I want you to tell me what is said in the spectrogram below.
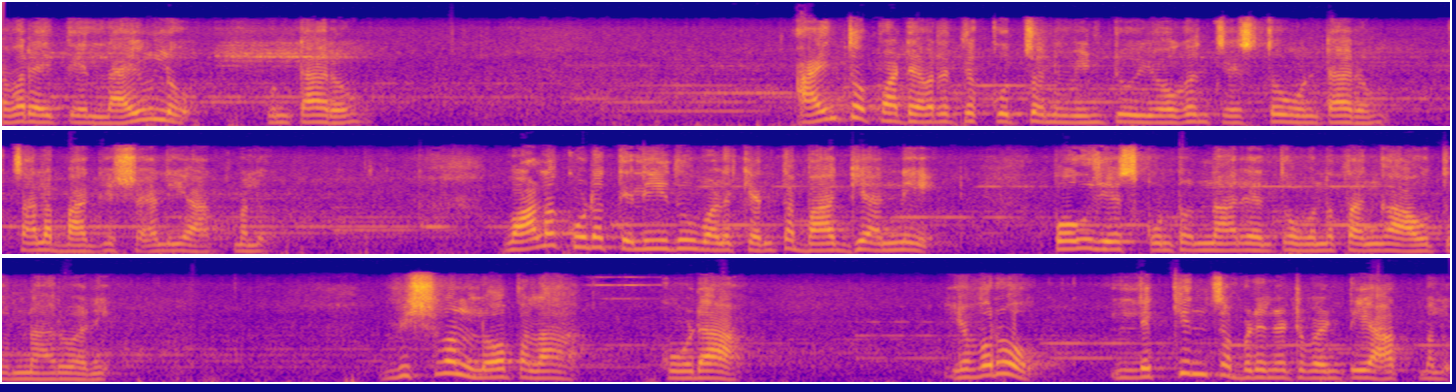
ఎవరైతే లైవ్లో ఉంటారో ఆయనతో పాటు ఎవరైతే కూర్చొని వింటూ యోగం చేస్తూ ఉంటారో చాలా భాగ్యశాలి ఆత్మలు. వాళ్ళకు కూడా తెలియదు వాళ్ళకి ఎంత భాగ్యాన్ని పోగు చేసుకుంటున్నారు ఎంతో ఉన్నతంగా అవుతున్నారు అని. విశ్వం లోపల కూడా ఎవరో లెక్కించబడినటువంటి ఆత్మలు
